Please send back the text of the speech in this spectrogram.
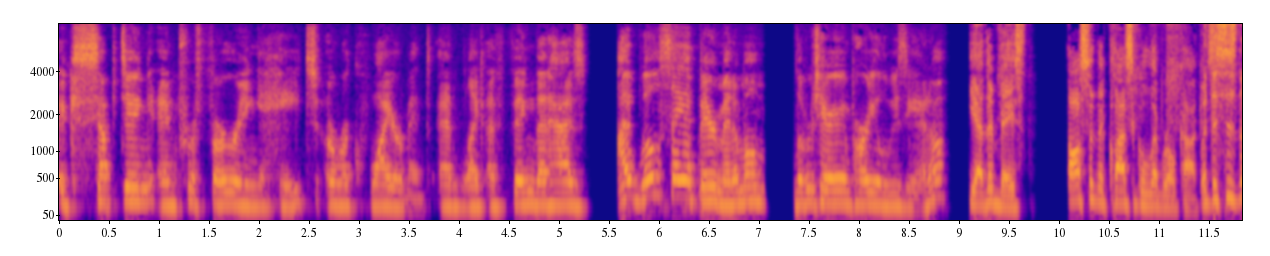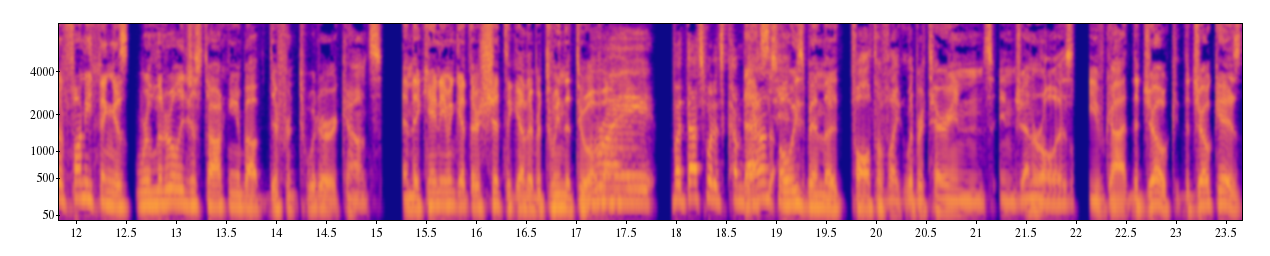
accepting and preferring hate a requirement and like a thing that has, I will say at bare minimum, Libertarian Party of Louisiana. Yeah, they're based. Also, the classical liberal caucus. But this is the funny thing is we're literally just talking about different Twitter accounts and they can't even get their shit together between the two of them. Right. but that's what it's come down That's to. always been the fault of like libertarians in general is you've got the joke. The joke is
